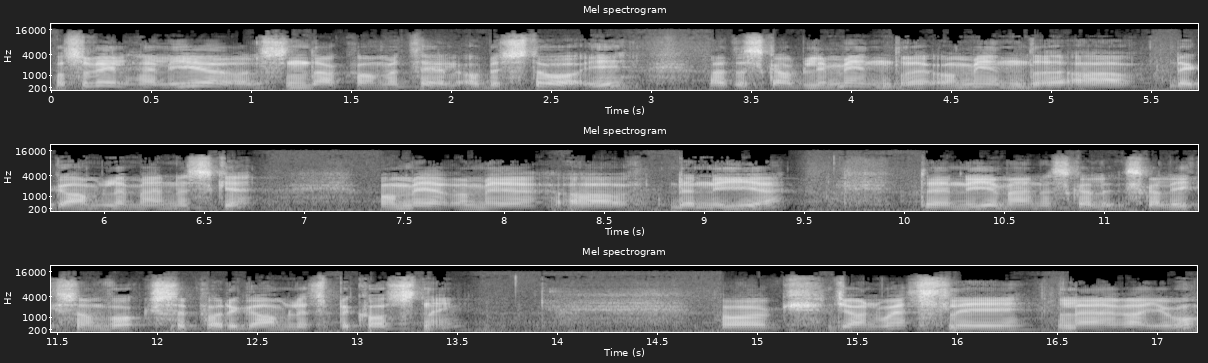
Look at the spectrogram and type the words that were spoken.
Og så vil helliggjørelsen da komme til å bestå i at det skal bli mindre og mindre av det gamle mennesket, og mer og mer av det nye. Det nye mennesket skal liksom vokse på det gamles bekostning. Og John Wesley lærer jo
